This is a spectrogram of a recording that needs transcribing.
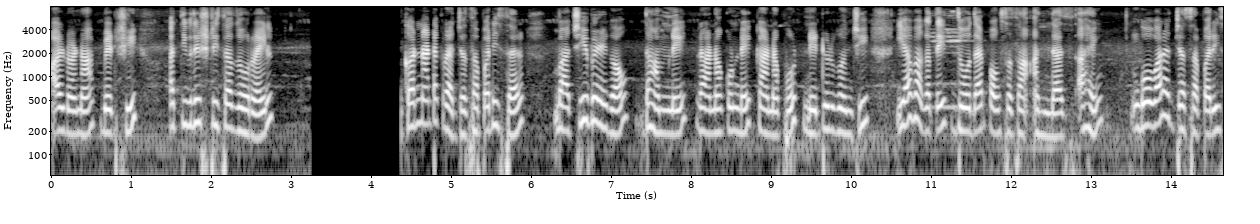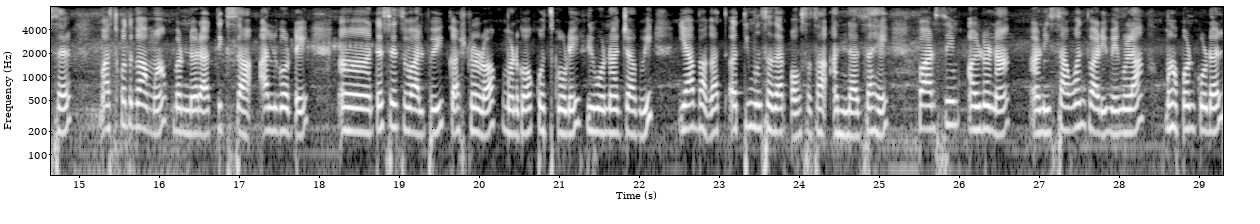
आलवणा बेडशी अतिवृष्टीचा जोर राहील. कर्नाटक राज्याचा परिसर बाची बेळगाव धामणे राणाकुंडे कानापूर नेटुरगंजी या भागातही जोरदार पावसाचा अंदाज आहे. गोवा राज्याचा परिसर वास्कोदगामा बंडोरा तिक्सा आलगोटे तसेच वालपी कास्टलरॉक मडगाव कोचकोडे रिवोना जागवी या भागात अतिमुसळधार पावसाचा अंदाज आहे. पारसिम अल्डोना आणि सावंतवाडी वेंगुळा महापण कोडल.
